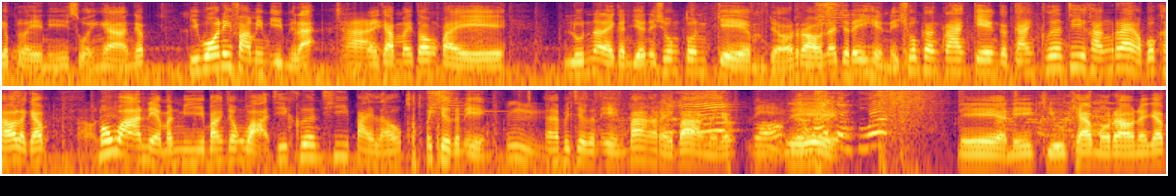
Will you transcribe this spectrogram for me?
ก็เพลย์นี้สวยงามครับอีโวนี่ฟาร์มอิ่มๆอยู่แล้วใช่นะครับไม่ต้องไปลุ้นอะไรกันเยอะในช่วงต้นเกม เดี๋ยวเราน่าจะได้เห็นในช่วงกลางๆเกมกับการเคลื่อนที่ครั้งแรกของพวกเขาแหละครับาละเมื่อวานเนี่ยมันมีบางจังหวะที่เคลื่อนที่ไปแล้วไปเจอกันเองอืมอ่าไปเจอกันเองบ้างอะไรบ้างนะครับนี่นี่นี่อันนี้คิวแคมของเรานะครับ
